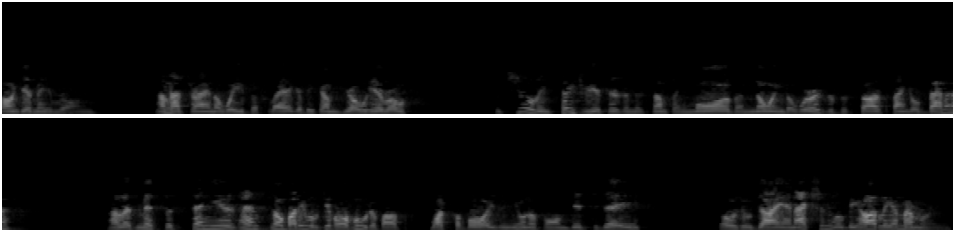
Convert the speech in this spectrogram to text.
Don't get me wrong. I'm not trying to wave the flag or become Joe Hero. But surely patriotism is something more than knowing the words of the Star Spangled Banner. I'll admit that ten years hence nobody will give a hoot about what the boys in uniform did today. Those who die in action will be hardly a memory.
